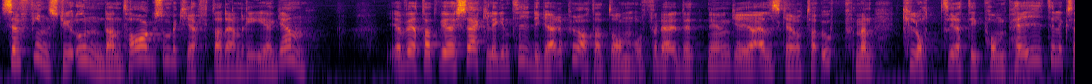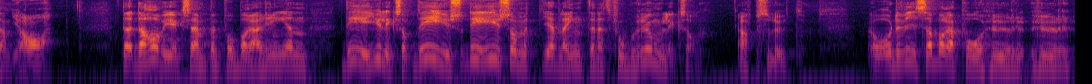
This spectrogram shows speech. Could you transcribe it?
Sen finns det ju undantag som bekräftar den regeln. Jag vet att vi har säkerligen tidigare pratat om, och för det, det är en grej jag älskar att ta upp, men klottret i Pompeji till exempel. Ja, Där, där har vi ju exempel på bara ren... Det är ju liksom, det är ju, det är ju som ett jävla internetforum liksom. absolut. Och det visar bara på hur, hur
